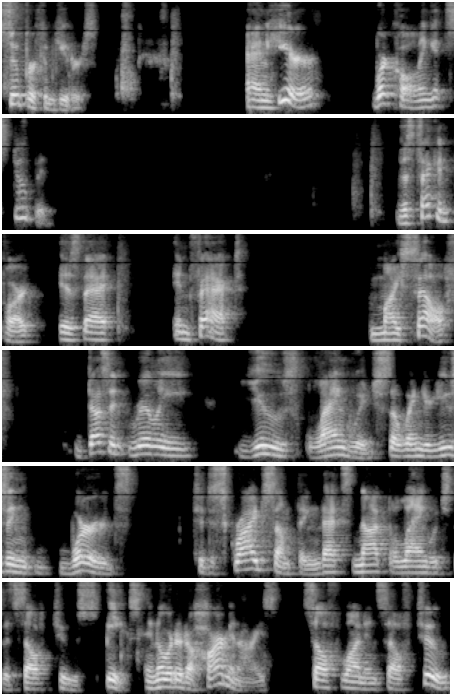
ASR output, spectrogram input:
supercomputers and here we're calling it stupid the second part is that in fact myself doesn't really use language so when you're using words to describe something, that's not the language that self two speaks. In order to harmonize self one and self two,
